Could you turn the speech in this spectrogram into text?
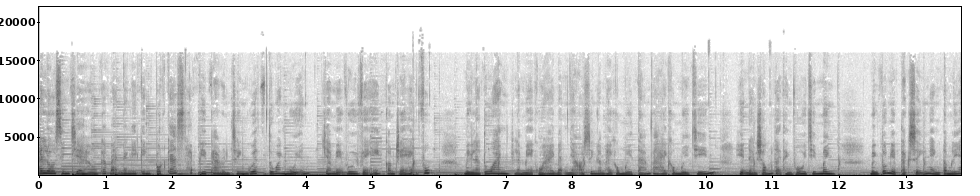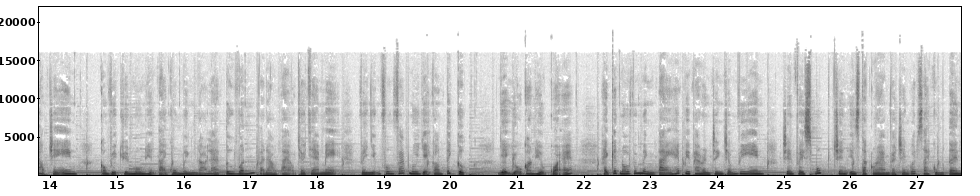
Hello xin chào, các bạn đang nghe kênh podcast Happy Parenting with Tú Anh Nguyễn. Cha mẹ vui vẻ, con trẻ hạnh phúc. Mình là Tú Anh, là mẹ của hai bạn nhỏ sinh năm 2018 và 2019 Hiện đang sống tại thành phố Hồ Chí Minh. Mình tốt nghiệp thạc sĩ ngành tâm lý học trẻ em. Công việc chuyên môn hiện tại của mình đó là tư vấn và đào tạo cho cha mẹ Về những phương pháp nuôi dạy con tích cực, dạy dỗ con hiệu quả. Hãy kết nối với mình tại happyparenting.vn Trên Facebook, trên Instagram và trên website cùng tên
